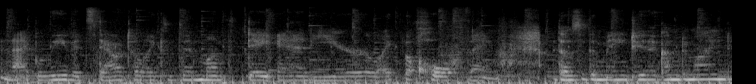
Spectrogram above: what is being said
and I believe it's down to like the month, date, and year, like the whole thing. Those are the main two that come to mind.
